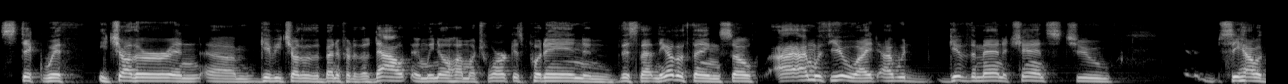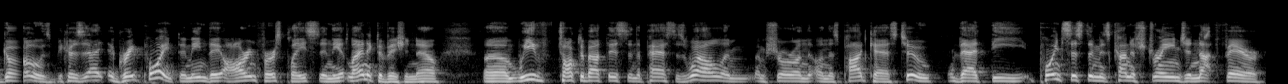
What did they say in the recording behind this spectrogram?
stick with each other and um, give each other the benefit of the doubt. And we know how much work is put in and this, that, and the other thing. So I, am with you. I, I would give the man a chance to see how it goes because a great point. I mean, they are in first place in the Atlantic Division now. Um, we've talked about this in the past as well, and I'm sure on on this podcast too, that the point system is kind of strange and not fair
